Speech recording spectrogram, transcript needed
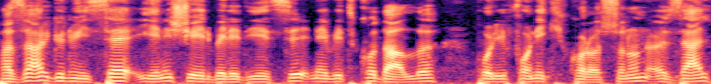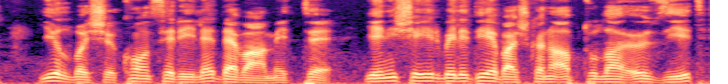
Pazar günü ise Yenişehir Belediyesi Nevit Kodallı Polifonik Korosu'nun özel yılbaşı konseriyle devam etti. Yenişehir Belediye Başkanı Abdullah Özyiğit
